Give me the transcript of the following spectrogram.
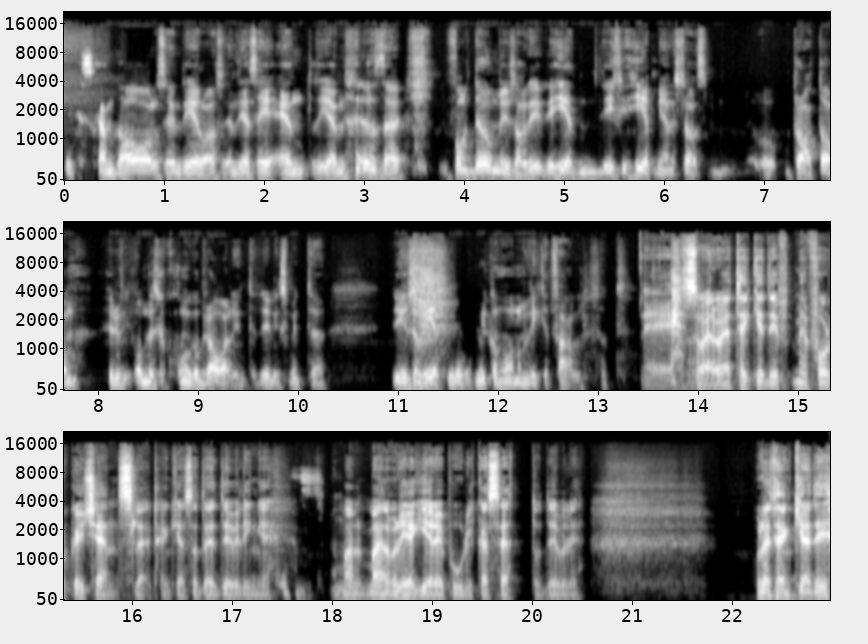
Det är skandal, så en del, en del säger äntligen. Folk dömer ju saker. Det är, helt, det är helt meningslöst att prata om hur, om det ska kommer gå bra eller inte. Det är liksom inte... Det är ingen som vet tillräckligt mycket om honom i vilket fall. Så att, Nej, så är det. Och jag tänker, det, men folk har ju känslor, tänker jag. Så det, det är väl inget... Man, man reagerar ju på olika sätt och det är väl... Och det tänker jag, det...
